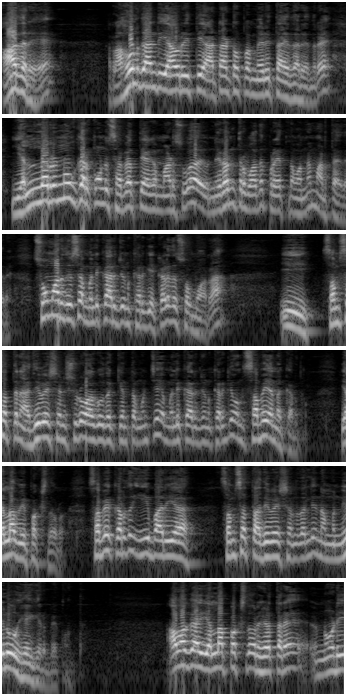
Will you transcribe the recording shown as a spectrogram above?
ಆದರೆ ರಾಹುಲ್ ಗಾಂಧಿ ಯಾವ ರೀತಿ ಆಟಾಟೋಪ ಮೆರಿತಾ ಇದ್ದಾರೆ ಅಂದರೆ ಎಲ್ಲರನ್ನೂ ಕರ್ಕೊಂಡು ಸಭತ್ಯಾಗ ಮಾಡಿಸುವ ನಿರಂತರವಾದ ಪ್ರಯತ್ನವನ್ನು ಮಾಡ್ತಾ ಇದ್ದಾರೆ. ಸೋಮವಾರ ದಿವಸ ಮಲ್ಲಿಕಾರ್ಜುನ ಖರ್ಗೆ ಕಳೆದ ಸೋಮವಾರ ಈ ಸಂಸತ್ತಿನ ಅಧಿವೇಶನ ಶುರು ಆಗುವುದಕ್ಕಿಂತ ಮುಂಚೆ ಮಲ್ಲಿಕಾರ್ಜುನ ಖರ್ಗೆ ಒಂದು ಸಭೆಯನ್ನು ಕರೆದು ಎಲ್ಲ ವಿಪಕ್ಷದವರು. ಸಭೆ ಕರೆದು ಈ ಬಾರಿಯ ಸಂಸತ್ ಅಧಿವೇಶನದಲ್ಲಿ ನಮ್ಮ ನಿಲುವು ಹೇಗಿರಬೇಕು ಅಂತ. ಆವಾಗ ಎಲ್ಲ ಪಕ್ಷದವ್ರು ಹೇಳ್ತಾರೆ, ನೋಡಿ,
